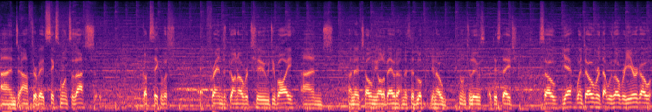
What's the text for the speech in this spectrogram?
and after about six months of that, got sick of it. A friend had gone over to Dubai and kind of told me all about it. And I said, look, you know, nothing to lose at this stage. So yeah, went over. That was over a year ago,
